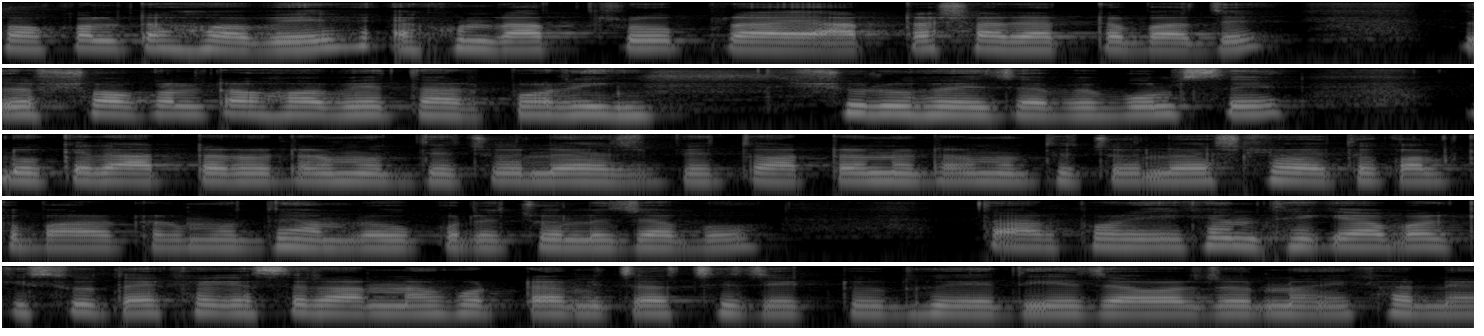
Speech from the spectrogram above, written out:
সকালটা হবে। এখন রাত্র প্রায় আটটা, সাড়ে আটটা বাজে। সকালটা হবে, তারপরেই শুরু হয়ে যাবে বলছে। লোকেরা আটটা নটার মধ্যে চলে আসবে। তো আটটা নটার মধ্যে চলে আসলে হয়তো কালকে বারোটার মধ্যে আমরা উপরে চলে যাব। তারপরে এখান থেকে আবার কিছু দেখা গেছে রান্নাঘরটা আমি চাচ্ছি যে একটু ধুয়ে দিয়ে যাওয়ার জন্য। এখানে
